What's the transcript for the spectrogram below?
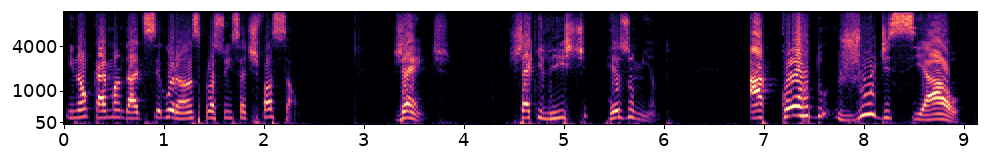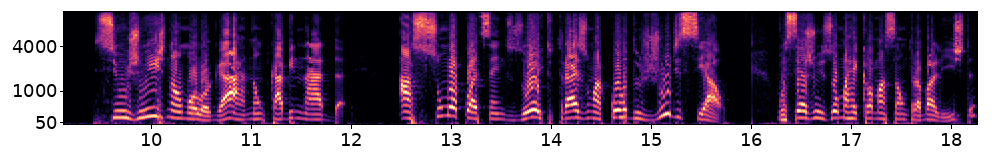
E não cai mandado de segurança para sua insatisfação. Gente, checklist, resumindo. Acordo judicial, se o juiz não homologar, não cabe nada. A súmula 418 traz um acordo judicial. Você ajuizou uma reclamação trabalhista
